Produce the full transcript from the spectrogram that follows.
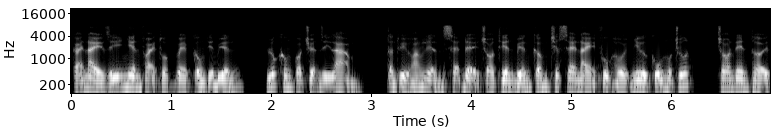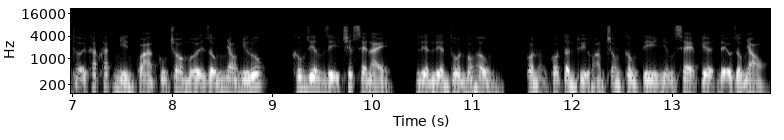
Cái này dĩ nhiên phải thuộc về công thiên biến, lúc không có chuyện gì làm, tần thủy hoàng liền sẽ để cho thiên biến cầm chiếc xe này phục hồi như cũ một chút, cho nên thời thời khắc khắc nhìn qua cũng cho mới giống nhau như lúc, không riêng gì chiếc xe này, liền liền thôn võng hồng, còn có tần thủy hoàng trong công ty những xe kia đều giống nhau.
